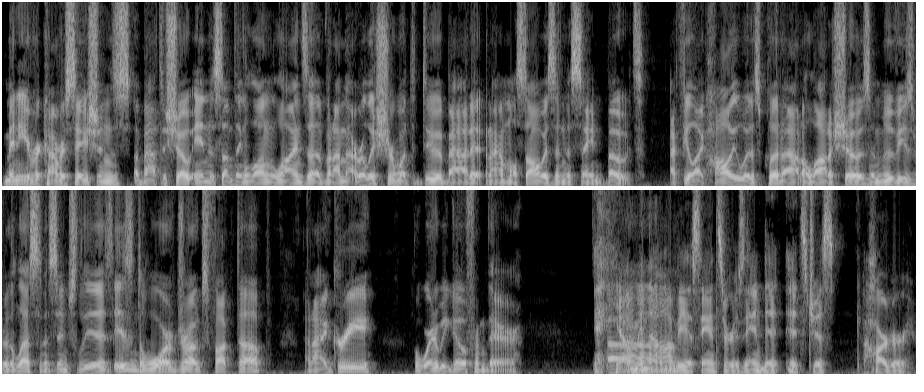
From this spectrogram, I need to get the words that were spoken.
Many of our conversations about the show end with something along the lines of, but I'm not really sure what to do about it, and I'm almost always in the same boat. I feel like Hollywood has put out a lot of shows and movies where the lesson essentially is, isn't the war of drugs fucked up? And I agree, but where do we go from there? yeah, I mean, the um, obvious answer is end it. It's just harder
